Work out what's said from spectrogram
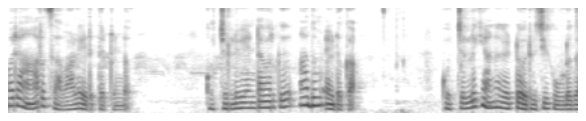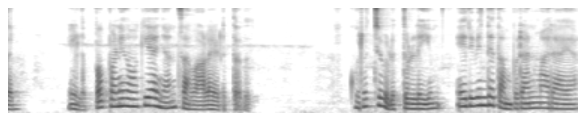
ഒരു ആറ് സവാള എടുത്തിട്ടുണ്ട്. കൊച്ചുള്ളി വേണ്ടവർക്ക് അതും എടുക്കാം. കൊച്ചുള്ളിക്കാണ് കേട്ടോ രുചി കൂടുതൽ. എളുപ്പപ്പണി നോക്കിയാണ് ഞാൻ സവാള എടുത്തത്. കുറച്ച് വെളുത്തുള്ളിയും എരിവിന്റെ തമ്പുരാന്മാരായ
